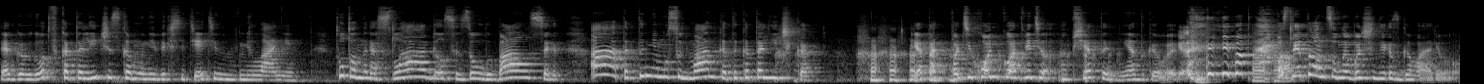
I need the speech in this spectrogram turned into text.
Я говорю, вот в католическом университете в Милане. Тут он расслабился, заулыбался. Говорит, а, так ты не мусульманка, ты католичка. Я так потихоньку ответила, вообще-то нет, говорю. И вот ага. после этого он со мной больше не разговаривал.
